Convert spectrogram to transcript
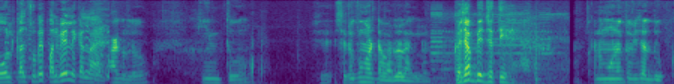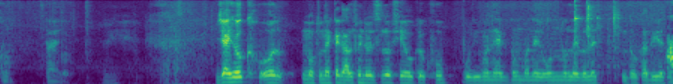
বল কাল সুবে পনভেল নিকলনা হ্যায় লাগলো কিন্তু সেরকম একটা ভালো লাগলো না গজব বেজতি হ্যায় কারণ মনে তো বিশাল দুঃখ তাই যাই হোক ও নতুন একটা গার্লফ্রেন্ড হয়েছিল সে ওকে খুব পরিমাণে একদম মানে অন্য লেভেলে ধোকা দিয়েছে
